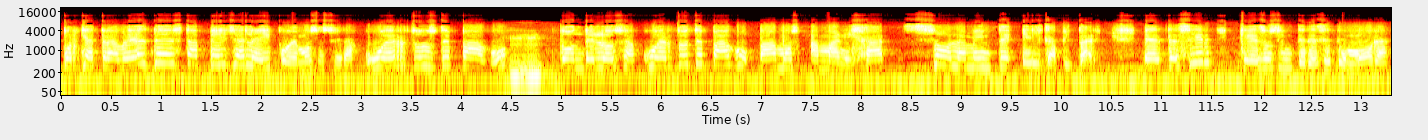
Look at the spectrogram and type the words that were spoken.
Porque a través de esta bella ley podemos hacer acuerdos de pago, donde los acuerdos de pago vamos a manejar solamente el capital. Es decir, que esos intereses de mora,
